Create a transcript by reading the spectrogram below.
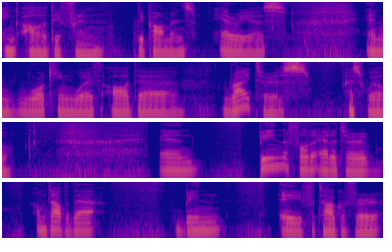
in all different departments, areas, and working with all the writers as well. And being a photo editor, on top of that, being a photographer,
